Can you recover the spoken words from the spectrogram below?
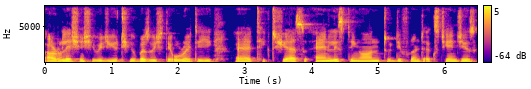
a relationship with YouTubers, which they already uh, ticked yes, and listing on to different exchanges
